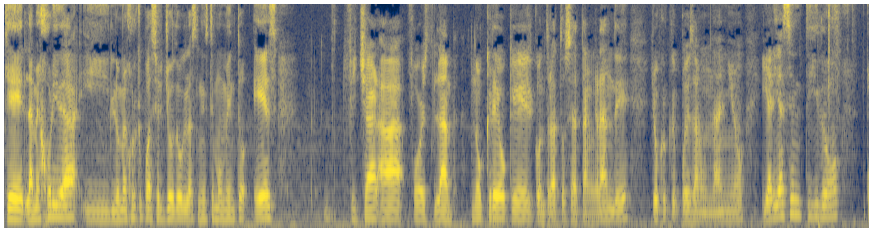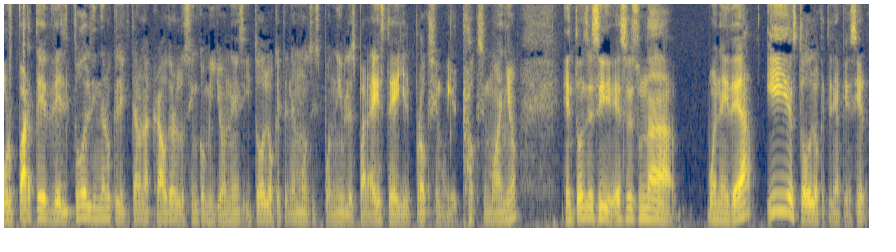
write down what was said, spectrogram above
que la mejor idea y lo mejor que puede hacer Joe Douglas en este momento es fichar a Forrest Lamp. No creo que el contrato sea tan grande. Yo creo que puedes dar un año. Y haría sentido por parte del todo el dinero que le quitaron a Crowder, los 5 millones y todo lo que tenemos disponibles para este y el próximo y el próximo año. Entonces sí, eso es una buena idea y es todo lo que tenía que decir.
